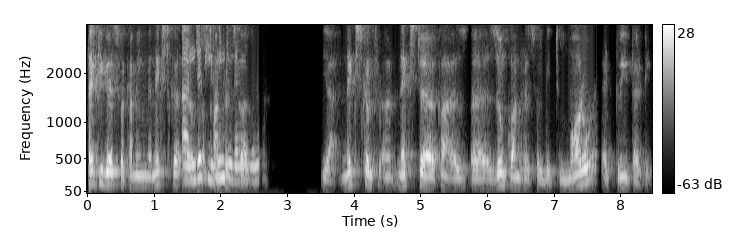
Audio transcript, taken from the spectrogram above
Thank you guys for coming. The next. co- I'm uh, just listening to them. call-. Yeah. Next. Uh, next uh, uh, Zoom conference will be tomorrow at three thirty.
